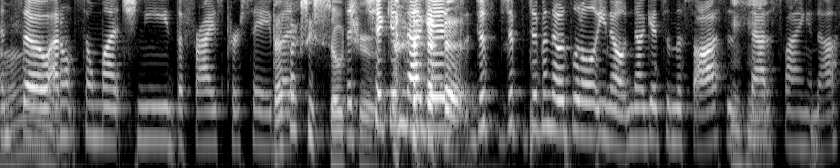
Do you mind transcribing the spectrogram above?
and so I Oh. don't so much need the fries per se. That's but actually so the true. chicken nuggets, just dip, dipping those little you know nuggets in the sauce is Mhm. satisfying enough.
